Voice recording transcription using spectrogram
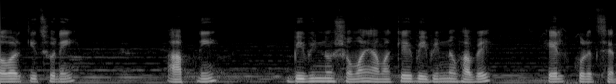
হওয়ার কিছু নেই। আপনি বিভিন্ন সময় আমাকে বিভিন্নভাবে হেল্প করেছেন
